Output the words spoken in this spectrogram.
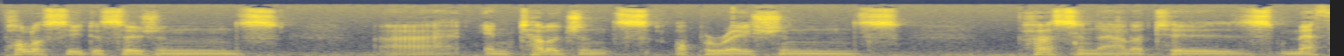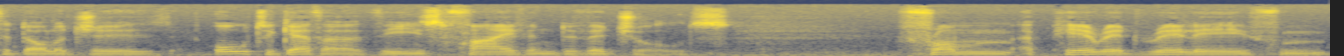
policy decisions, uh, intelligence operations, personalities, methodologies. Altogether, these five individuals, from a period really from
